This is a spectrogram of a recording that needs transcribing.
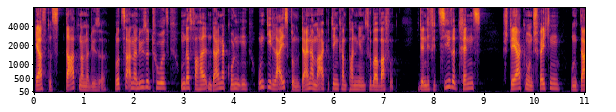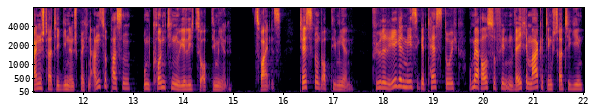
Erstens Datenanalyse. Nutze Analyse-Tools, um das Verhalten deiner Kunden und die Leistung deiner Marketingkampagnen zu überwachen. Identifiziere Trends, Stärken und Schwächen, um deine Strategien entsprechend anzupassen und kontinuierlich zu optimieren. Zweitens Testen und optimieren. Führe regelmäßige Tests durch, um herauszufinden, welche Marketingstrategien,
